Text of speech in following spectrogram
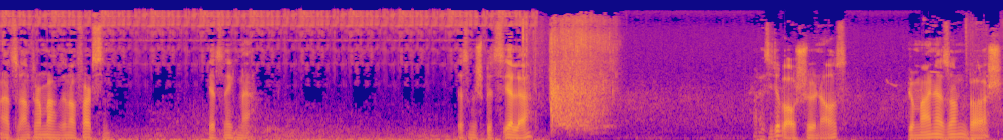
Na, zu Anfang machen sie noch Faxen. Jetzt nicht mehr. Das ist ein spezieller. Das sieht aber auch schön aus. Gemeiner Sonnenbarsch.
